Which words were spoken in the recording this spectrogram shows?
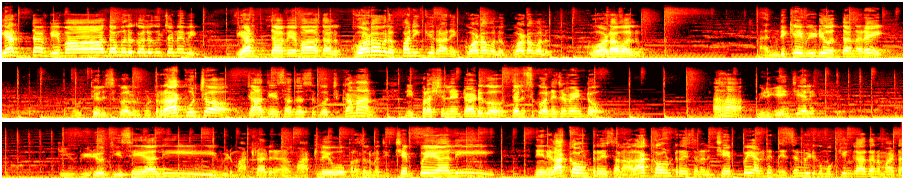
వ్యర్థ వివాదములు కలుగుతున్నవి వ్యర్థ వివాదాలు గొడవలు పనికిరాని గొడవలు గొడవలు గొడవలు. అందుకే వీడియో వద్దన్నరే నువ్వు తెలుసుకోవాలనుకుంటా రా కూర్చో జాతీయ సదస్సుకు వచ్చి కమాన్ నీ ప్రశ్నలు ఏంటో అడుగో తెలుసుకో నిజమేంటో. ఆహా వీడికి ఏం చేయాలి? ఈ వీడియో తీసేయాలి వీడు మాట్లాడిన మాటలేవో ప్రజల మధ్య చెప్పేయాలి. నేను ఇలా కౌంటర్ వేసాను అలా కౌంటర్ వేసాను అని చెప్పేయాలంటే నిజం వీడికి ముఖ్యం కాదనమాట.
